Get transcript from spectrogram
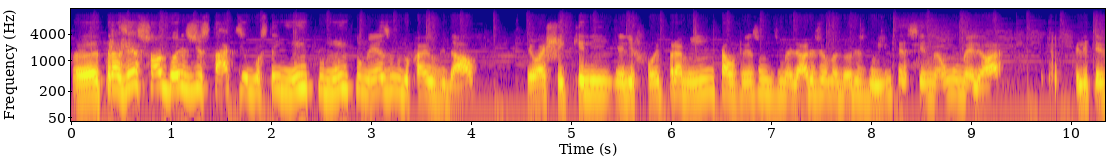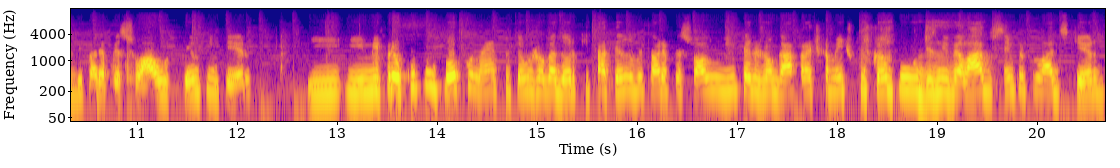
Uh, trazer só dois destaques, eu gostei muito, muito mesmo do Caio Vidal. Eu achei que ele, ele foi, para mim, talvez um dos melhores jogadores do Inter, se não o melhor. Ele teve vitória pessoal o tempo inteiro. E, e me preocupa um pouco, né, tu ter um jogador que está tendo vitória pessoal e o Inter jogar praticamente com o campo desnivelado, sempre pro lado esquerdo.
